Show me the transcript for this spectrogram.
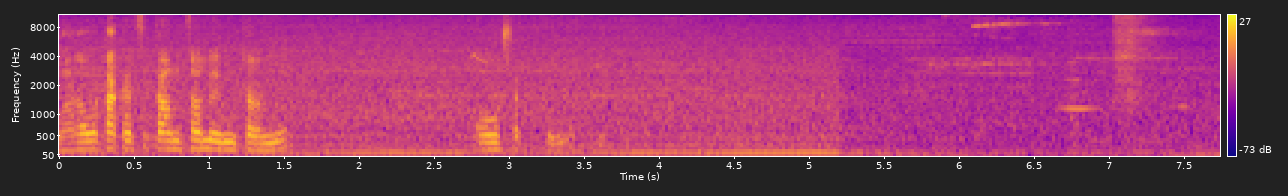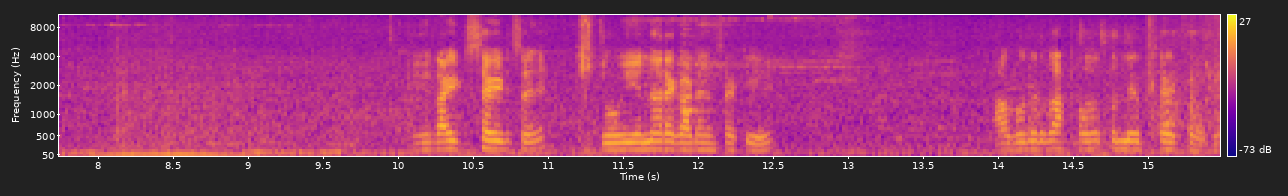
भरावा टाकायचं काम चालू आहे मित्रांनो. पाहू शकतो हे राईट साईडचं आहे जो येणाऱ्या गाड्यांसाठी आहे. अगोदर दाखवलं तर लेफ्ट साईडचा होतो.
